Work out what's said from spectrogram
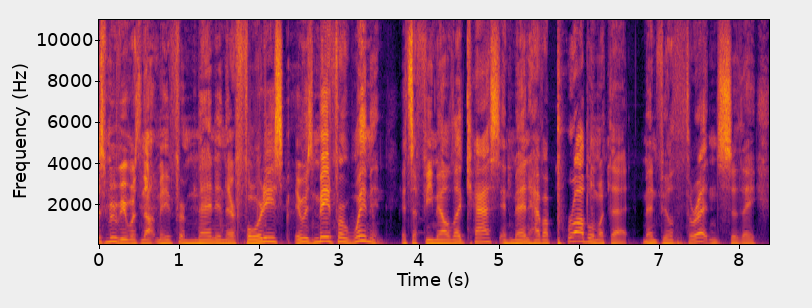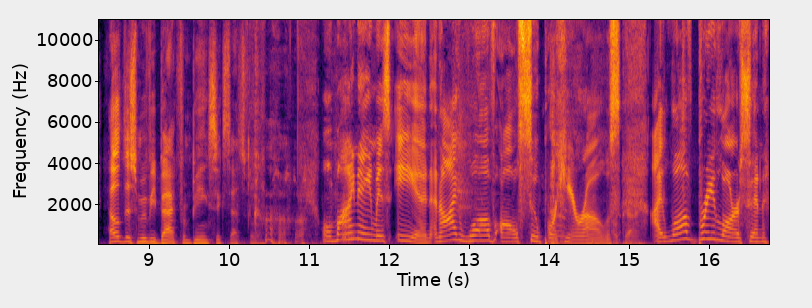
This movie was not made for men in their 40s. It was made for women. It's a female led cast, and men have a problem with that. Men feel threatened, so they held this movie back from being successful. Well, my name is Ian, and I love all superheroes. okay. I love Brie Larson,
